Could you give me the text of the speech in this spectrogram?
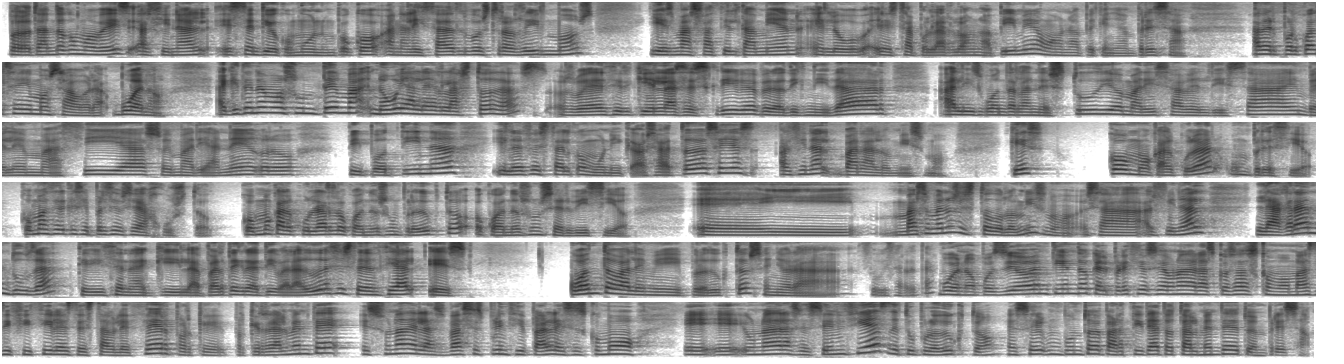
Por lo tanto, como veis, al final es sentido común, un poco analizar vuestros ritmos y es más fácil también eh, luego extrapolarlo a una pyme o a una pequeña empresa. A ver, ¿por cuál seguimos ahora? Bueno, aquí tenemos un tema, no voy a leerlas todas, os voy a decir quién las escribe, pero Dignidad, Alice Wonderland Studio, Marisabel Design, Belén Macías, Soy María Negro, Pipotina y Lef Style Comunica. O sea, todas ellas al final van a lo mismo, que es cómo calcular un precio, cómo hacer que ese precio sea justo, cómo calcularlo cuando es un producto o cuando es un servicio. Eh, y más o menos es todo lo mismo. O sea, al final, la gran duda que dicen aquí, la parte creativa, la duda existencial es. ¿Cuánto vale mi producto, señora Zubizarreta? Bueno, pues yo entiendo que el precio sea una de las cosas como más difíciles de establecer, porque, porque realmente es una de las bases principales, es como eh, eh, una de las esencias de tu producto, es un punto de partida totalmente de tu empresa.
